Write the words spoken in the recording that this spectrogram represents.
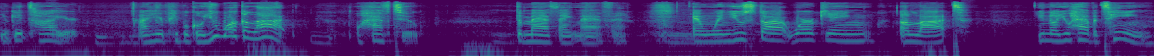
you get tired. I hear people go, "You work a lot." Well, have to. The math ain't mathing. Mm-hmm. And when you start working a lot, you know you have a team.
